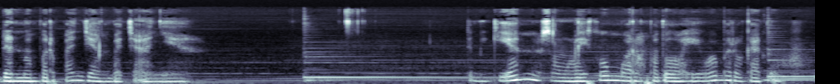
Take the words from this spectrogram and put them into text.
dan memperpanjang bacaannya. Demikian, Wassalamualaikum warahmatullahi wabarakatuh.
